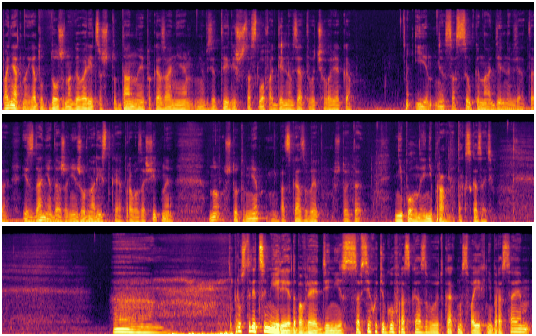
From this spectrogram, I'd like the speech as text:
Понятно, я тут должен оговориться, что данные показания взяты лишь со слов отдельно взятого человека и со ссылкой на отдельно взятое издание, даже не журналистское, а правозащитное, но что-то мне подсказывает, что это неполная неправда, так сказать. Эм, просто лицемерие, добавляет Денис. Со всех утюгов рассказывают, как мы своих не бросаем,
